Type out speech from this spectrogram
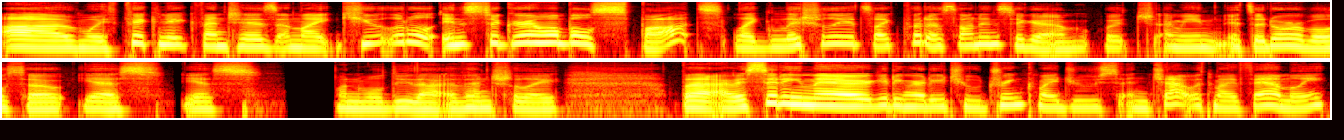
um, with picnic benches and like cute little Instagrammable spots. Like, literally, it's like put us on Instagram, which I mean, it's adorable. So, yes, yes, one will do that eventually. But I was sitting there getting ready to drink my juice and chat with my family,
